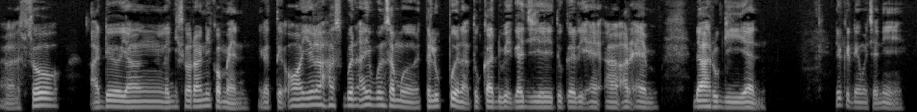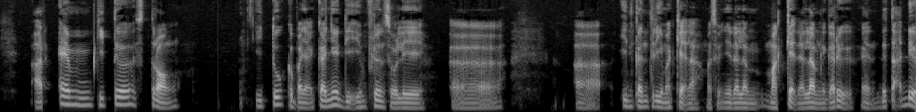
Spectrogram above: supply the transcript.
Uh, so ada yang lagi seorang ni komen. Dia kata oh iyalah husband I pun sama. Terlupa nak tukar duit gaji tukar uh, RM dah rugi kan? Dia kena macam ni. RM kita strong. Itu kebanyakannya diinfluence oleh uh, uh, in country market lah. Maksudnya dalam market dalam negara kan? Dia tak ada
